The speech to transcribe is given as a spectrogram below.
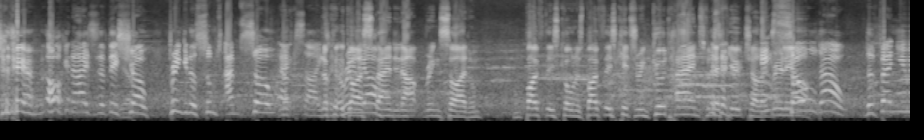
to the organisers of this Yep. show, bringing us some. I'm so excited. Look at I the really guys am. standing up ringside on, on both these corners. Both these kids are in good hands for Listen, their future. They it's really are. sold out. The venue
